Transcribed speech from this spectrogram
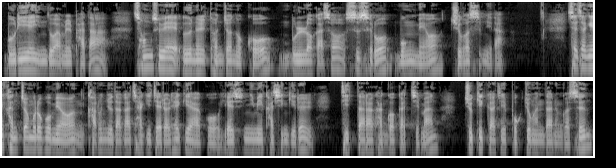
무리의 인도함을 받아 성수의 은을 던져놓고 물러가서 스스로 목매어 죽었습니다. 세상의 관점으로 보면 가론 유다가 자기 죄를 회개하고 예수님이 가신 길을 뒤따라 간 것 같지만 죽기까지 복종한다는 것은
